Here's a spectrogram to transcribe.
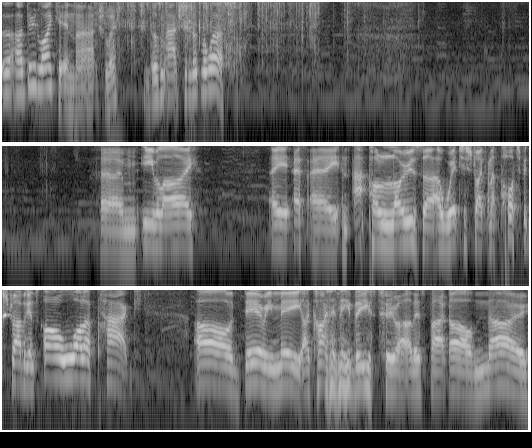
I, I do like it in that, actually. It doesn't actually look the worst. Um, Evil Eye, AFA, an Apollousa, a Witch's Strike, and a Pot of Extravagance. Oh, what a pack! Oh, dearie me, I kind of need these two out of this pack. Oh, no.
